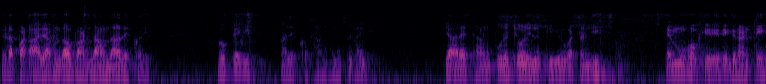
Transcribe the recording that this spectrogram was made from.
ਜਿਹੜਾ ਪਟਾ ਜਿਹਾ ਹੁੰਦਾ, ਉਹ ਬਣਦਾ ਹੁੰਦਾ ਆ ਦੇਖੋ ਜੀ। ਓਕੇ ਜੀ ਆ ਦੇਖੋ ਥਾਣ ਤੁਹਾਨੂੰ ਸਿਖਾਈ ਗਈ। ਚਾਰੇ ਥਾਣ ਪੂਰੇ ਝੋਲੀ ਲੱਗੀ ਵੀ ਵਟਣ ਜੀ। ਤੇ ਮੂੰਹੋਂ ਖੀਰੀ ਦੀ ਗਰੰਟੀ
